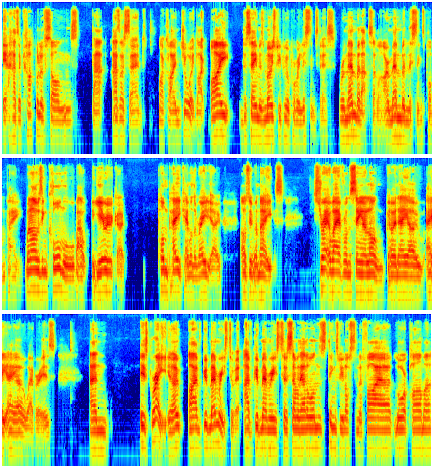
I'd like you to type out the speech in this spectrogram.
it has a couple of songs that, as I said, like I enjoyed. Like I, the same as most people who are probably listening to this, remember that summer. I remember listening to Pompeii when I was in Cornwall about a year ago. Pompeii came on the radio. I was with my mates. Straight away, everyone's singing along, going AO, AAO, whatever it is, and it's great. You know, I have good memories to it. I have good memories to some of the other ones, things we lost in the fire, Laura Palmer,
